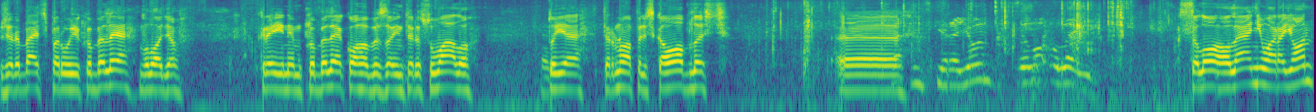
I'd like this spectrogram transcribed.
Жеребець парує кобили, Володя криє ним кобили, кого би заінтересувало. То є Тернопільська область, е, Шатинський район, село Олені. село Оленів, а район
